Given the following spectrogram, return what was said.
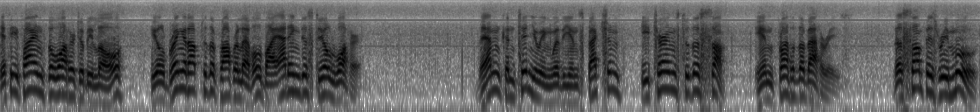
If he finds the water to be low, he'll bring it up to the proper level by adding distilled water. Then, continuing with the inspection, he turns to the sump in front of the batteries. The sump is removed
